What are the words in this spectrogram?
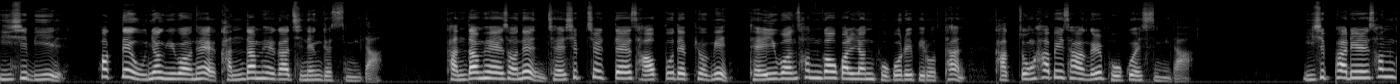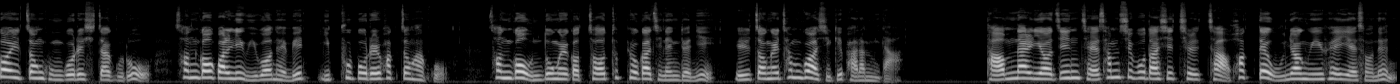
22일 확대 운영위원회 간담회가 진행됐습니다. 간담회에서는 제17대 사업부 대표 및 대의원 선거 관련 보고를 비롯한 각종 합의 사항을 보고했습니다. 28일 선거 일정 공고를 시작으로 선거관리위원회 및 입후보를 확정하고 선거 운동을 거쳐 투표가 진행되니 일정을 참고하시기 바랍니다. 다음 날 이어진 제35-7차 확대 운영위 회의에서는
